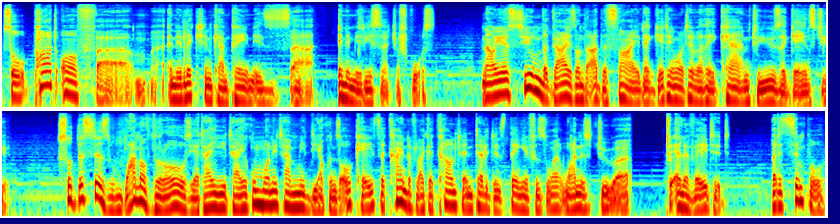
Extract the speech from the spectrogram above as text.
So part of um, an election campaign is uh, enemy research of course. Now you assume the guys on the other side are getting whatever they can to use against you. So this is one of the roles yataiita yekumonitor media. Okay it's a kind of like a counterintelligence thing if one, one is to uh, to elevate it. But it's simple.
